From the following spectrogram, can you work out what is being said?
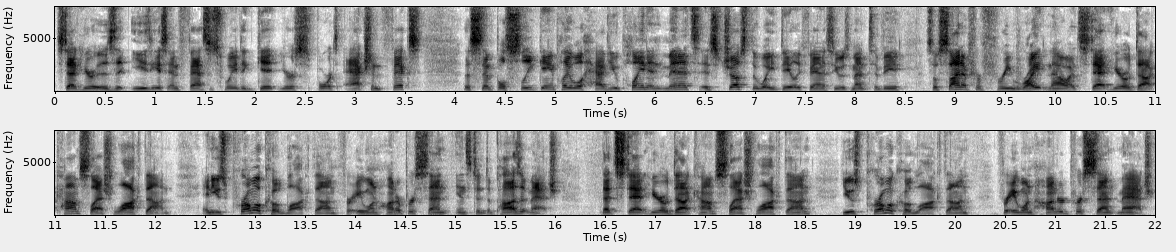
Stat Hero is the easiest and fastest way to get your sports action fix. The simple, sleek gameplay will have you playing in minutes. It's just the way daily fantasy was meant to be. So sign up for free right now at stathero.com slash lockdown and use promo code lockdown for a 100% instant deposit match. That's stathero.com slash lockdown. Use promo code lockdown for a 100% match.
